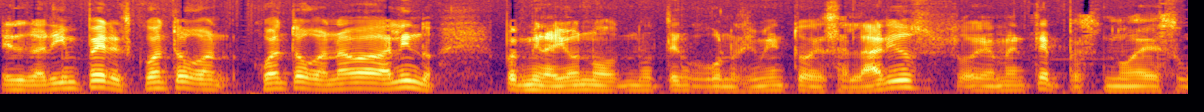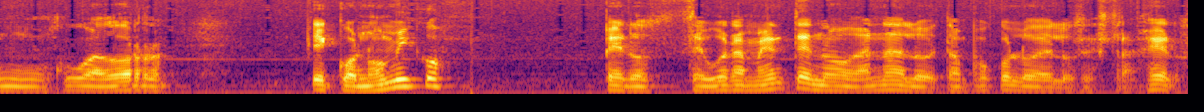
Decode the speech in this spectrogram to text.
Edgarín Pérez, ¿cuánto, ¿cuánto ganaba Galindo? Pues mira, yo no, no tengo conocimiento de salarios, obviamente pues no es un jugador económico, pero seguramente no gana lo, tampoco lo de los extranjeros.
